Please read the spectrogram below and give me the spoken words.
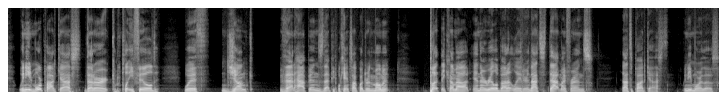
we need more podcasts that are completely filled with junk that happens that people can't talk about during the moment, but they come out and they're real about it later. And that's that, my friends. That's a podcast. We need more of those.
